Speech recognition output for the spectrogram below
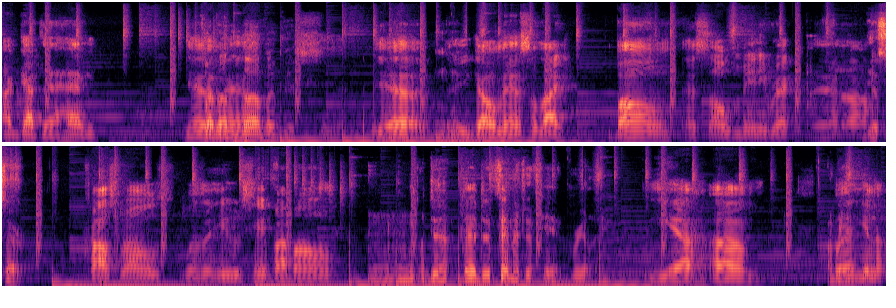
I got to have it. Yeah, for the man. love of this shit. Yeah, there you go, man. So like Bone has sold many records, man. Um, yes, sir. Crossroads was a huge hit by Bone. Mm-hmm. The, the definitive hit, really. Yeah. Um, I but mean, you know,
